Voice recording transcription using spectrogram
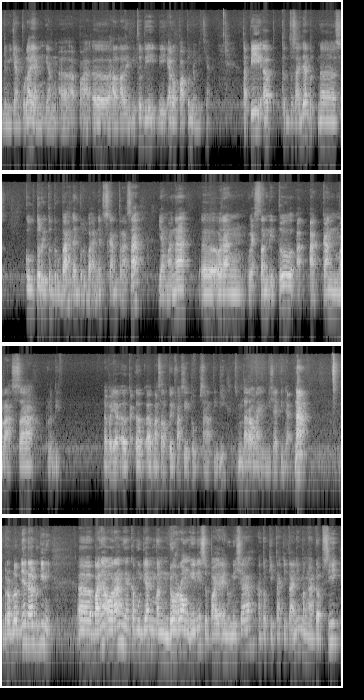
Demikian pula yang yang uh, apa hal-hal uh, yang itu di di Eropa pun demikian. Tapi uh, tentu saja uh, kultur itu berubah dan perubahannya itu sekarang terasa yang mana uh, orang Western itu akan merasa lebih apa ya uh, uh, masalah privasi itu sangat tinggi sementara orang Indonesia tidak. Nah problemnya adalah begini uh, banyak orang yang kemudian mendorong ini supaya Indonesia atau kita kita ini mengadopsi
